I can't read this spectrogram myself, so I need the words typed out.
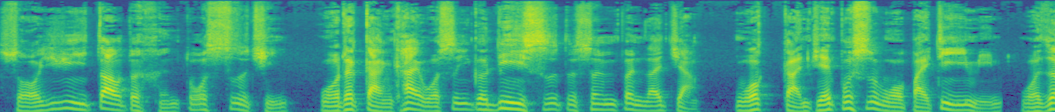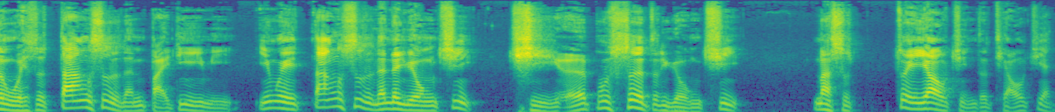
所遇到的很多事情，我的感慨，我是一个律师的身份来讲，我感觉不是我摆第一名，我认为是当事人摆第一名，因为当事人的勇气，锲而不舍的勇气，那是最要紧的条件。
